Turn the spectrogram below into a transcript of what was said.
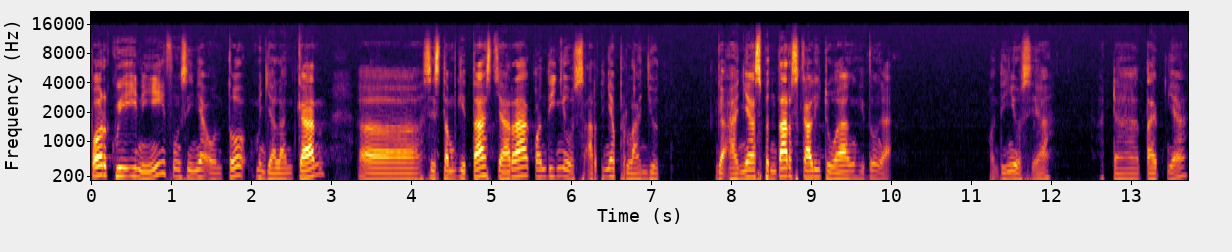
Power G ini fungsinya untuk menjalankan uh, sistem kita secara continuous artinya berlanjut. Nggak hanya sebentar sekali doang gitu nggak? Continuous ya. Ada type-nya.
